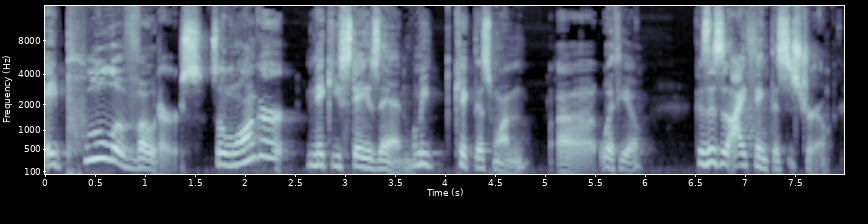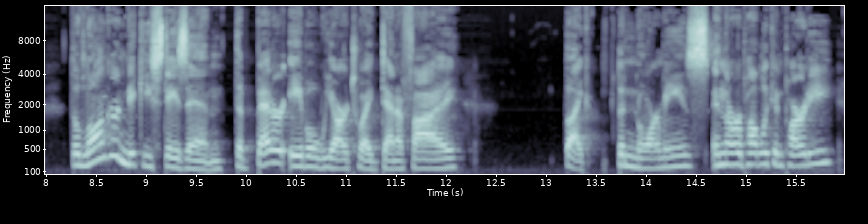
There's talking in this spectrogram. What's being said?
a pool of voters. So the longer Nikki stays in, let me kick this one uh, with you because this is I think this is true. The longer Nikki stays in, the better able we are to identify like the normies in the Republican Party.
